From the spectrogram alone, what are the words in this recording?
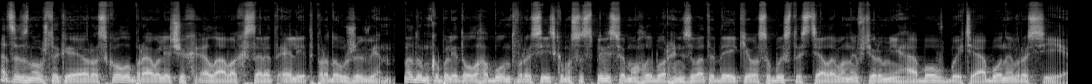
А це знову ж таки розкол у правлячих лавах серед еліт. Продовжив він. На думку політолога, бунт в російському суспільстві могли б організувати деякі особистості, але вони в тюрмі або вбиті, або не в Росії.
